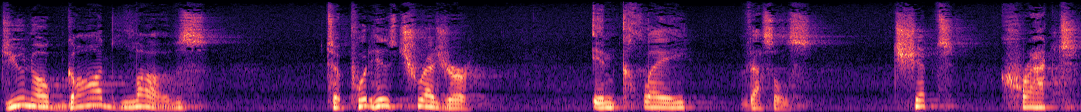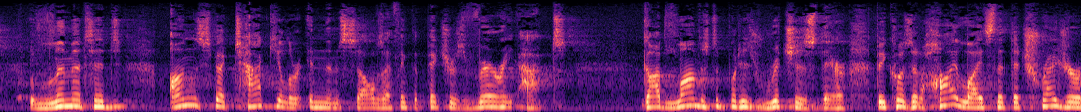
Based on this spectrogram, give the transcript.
Do you know God loves to put his treasure in clay vessels, chipped, cracked, limited, unspectacular in themselves. I think the picture is very apt. God loves to put his riches there because it highlights that the treasure,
